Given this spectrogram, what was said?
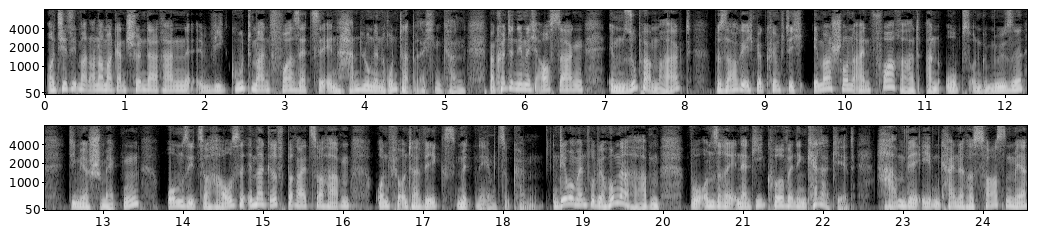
Und hier sieht man auch nochmal ganz schön daran, wie gut man Vorsätze in Handlungen runterbrechen kann. Man könnte nämlich auch sagen, im Supermarkt besorge ich mir künftig immer schon einen Vorrat an Obst und Gemüse, die mir schmecken, um sie zu Hause immer griffbereit zu haben und für unterwegs mitnehmen zu können. In dem Moment, wo wir Hunger haben, wo unsere Energiekurve in den Keller geht, haben wir eben keine Ressourcen mehr,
